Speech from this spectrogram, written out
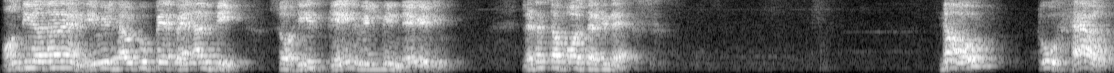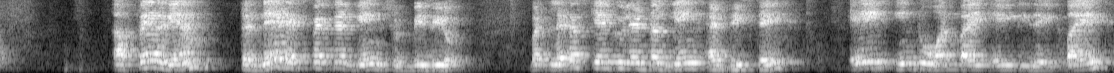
On the other hand, he will have to pay penalty. So his gain will be negative. Let us suppose that is x. Now, to have a fair game, the net expected gain should be 0. But let us calculate the gain at this stage. 8 into 1 by 8 is 8 by 8.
